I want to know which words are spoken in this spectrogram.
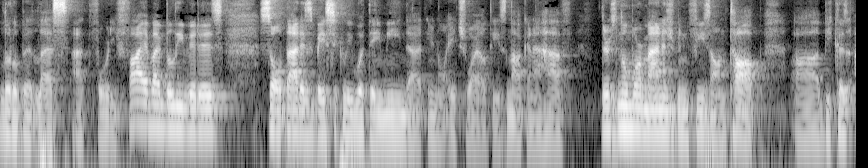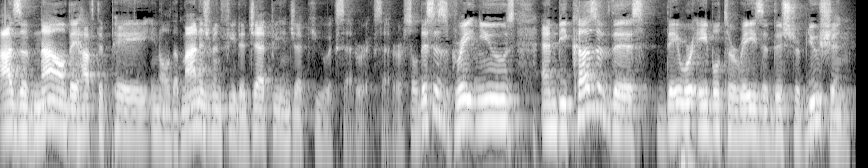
a little bit less at 45, I believe it is. So that is basically what they mean that you know HYLD is not going to have. There's no more management fees on top uh, because as of now they have to pay you know the management fee to JEPI and JEPQ, et cetera, et cetera. So this is great news, and because of this, they were able to raise a distribution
